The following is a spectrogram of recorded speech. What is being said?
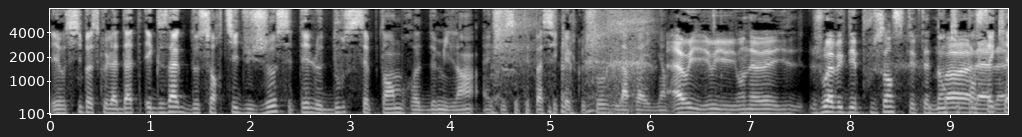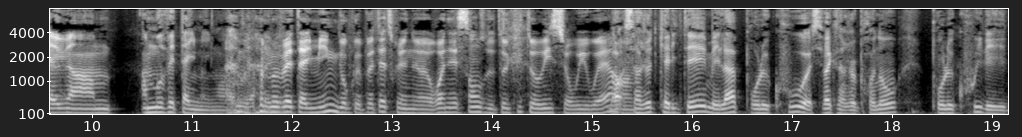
et aussi parce que la date exacte de sortie du jeu c'était le 12 septembre 2001 et qu'il s'était passé quelque chose la veille. Ah oui oui, on avait joué avec des poussins, c'était peut-être Donc il pensait qu'il y a eu un un mauvais timing. On va dire. un mauvais timing, donc euh, peut-être une renaissance de Tokitori sur WiiWare. Alors c'est un jeu de qualité, mais là pour le coup, c'est vrai que c'est un jeu prenant. Pour le coup, il est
